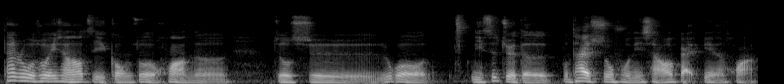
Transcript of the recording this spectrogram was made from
但如果说影响到自己工作的话呢，就是如果你是觉得不太舒服，你想要改变的话，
